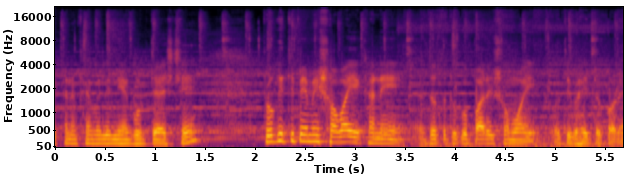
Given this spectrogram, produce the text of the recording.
এখানে ফ্যামিলি নিয়ে ঘুরতে আসছে। প্রকৃতিপ্রেমী সবাই এখানে যতটুকু পারে সময় অতিবাহিত করে।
